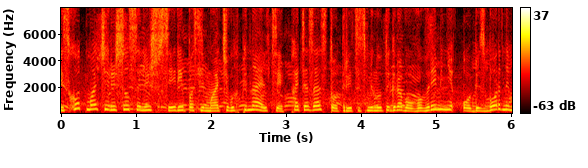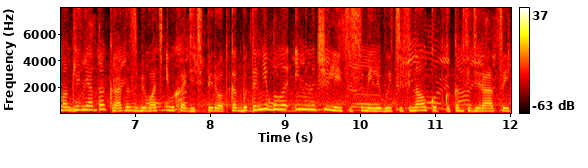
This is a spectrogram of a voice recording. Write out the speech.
Исход матча решился лишь в серии послематчевых пенальти, хотя за 130 минут игрового времени обе сборные могли неоднократно забивать и выходить вперед. Как бы то ни было, именно чилийцы сумели выйти в финал Кубка Конфедераций.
